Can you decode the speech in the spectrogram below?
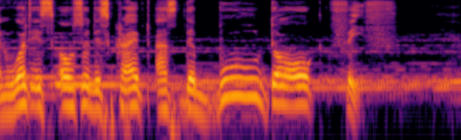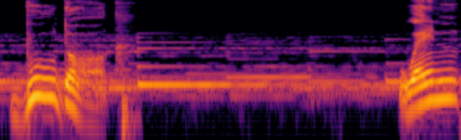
and what is also described as the bulldog faith. Bulldog. When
